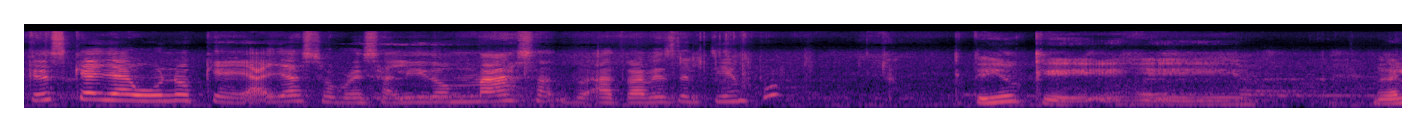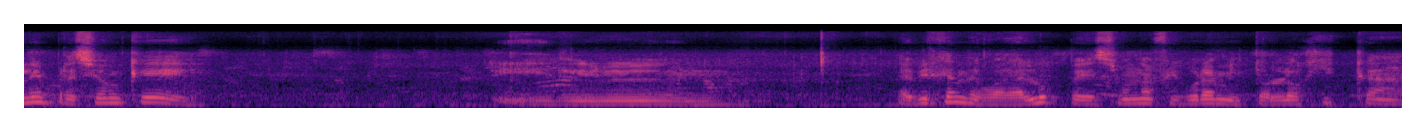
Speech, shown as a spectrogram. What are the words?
¿crees que haya uno que haya sobresalido más a, través del tiempo? Te digo que eh, me da la impresión que la Virgen de Guadalupe es una figura mitológica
